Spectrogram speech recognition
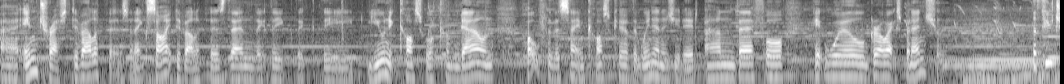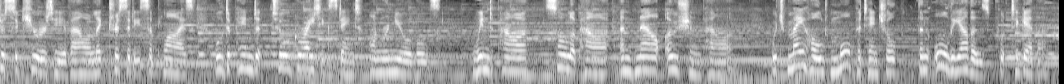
uh, interest developers and excite developers, then the, the, the, the, unit cost will come down, hopefully the same cost curve that wind energy did, and therefore it will grow exponentially. The future security of our electricity supplies will depend to a great extent on renewables wind power, solar power, and now ocean power, which may hold more potential than all the others put together.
